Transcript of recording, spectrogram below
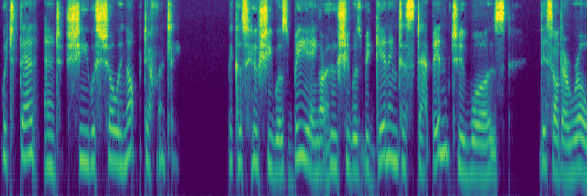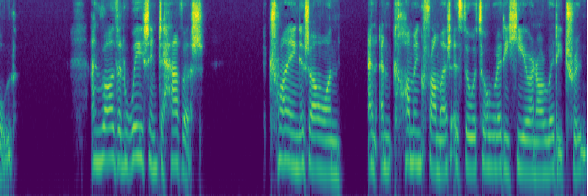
which then meant she was showing up differently because who she was being or who she was beginning to step into was this other role. And rather than waiting to have it, trying it on and, and coming from it as though it's already here and already true.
